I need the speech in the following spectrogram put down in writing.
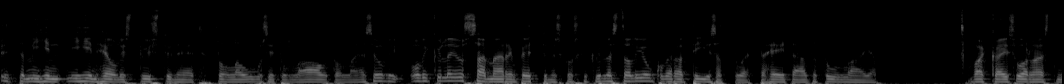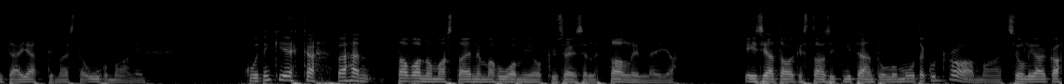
että mihin, mihin he olisi pystyneet tuolla uusitulla autolla. Ja se oli, oli kyllä jossain määrin pettymys, koska kyllä sitä oli jonkun verran tiisattu, että hei täältä tullaan ja vaikka ei suoranaisesti mitään jättimäistä uhmaa, niin kuitenkin ehkä vähän tavanomasta enemmän huomioon kyseiselle tallille ja ei sieltä oikeastaan sit mitään tullut muuta kuin draamaa. Et se oli aika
